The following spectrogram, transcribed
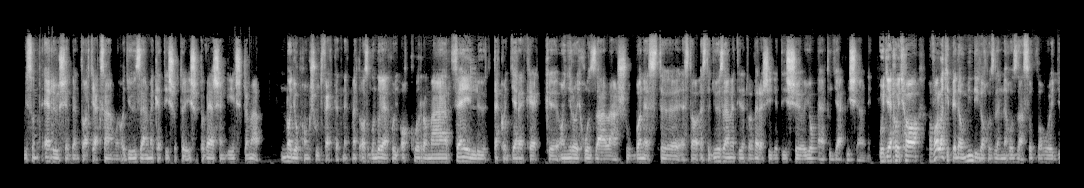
viszont erősebben tartják számon a győzelmeket, és ott, és ott a versengésre már nagyobb hangsúlyt fektetnek, mert azt gondolják, hogy akkorra már fejlődtek a gyerekek annyira, hogy hozzáállásukban ezt, ezt, a, ezt a győzelmet, illetve a vereséget is jól el tudják viselni. Ugye, hogyha ha valaki például mindig ahhoz lenne hozzászokva, hogy,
